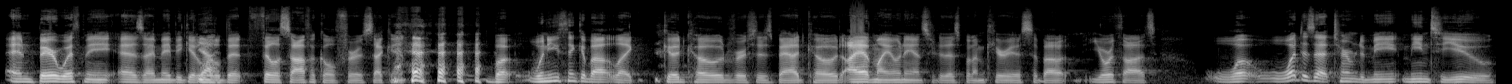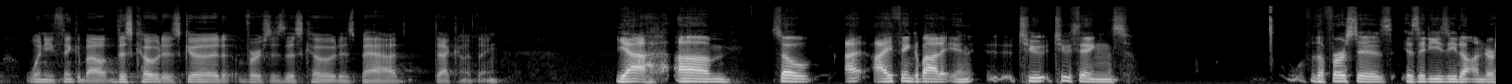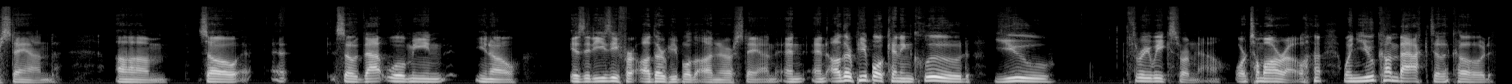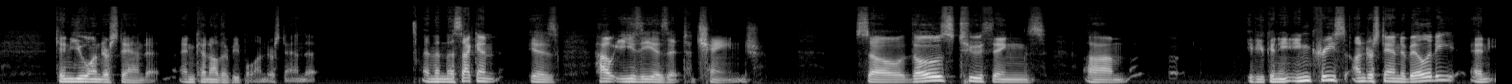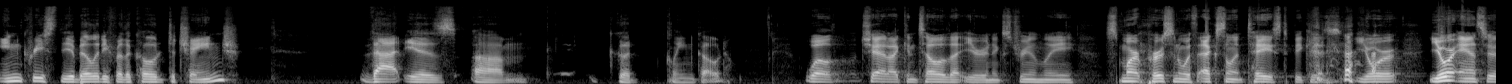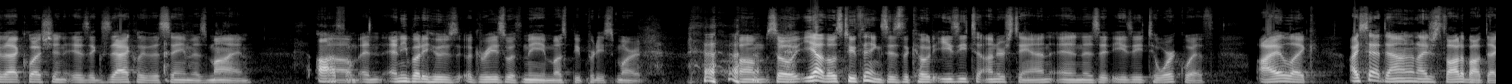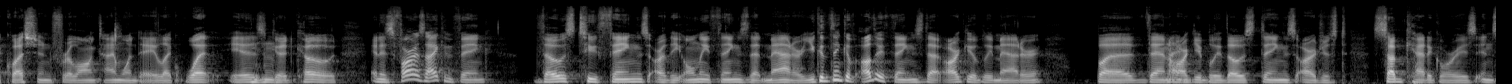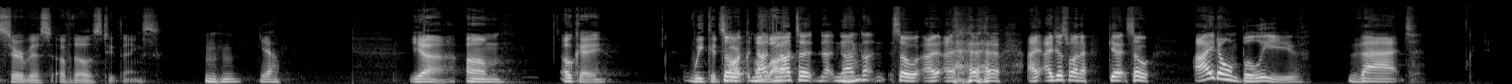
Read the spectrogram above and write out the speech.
And bear with me as I maybe get a yeah. little bit philosophical for a second. but when you think about like good code versus bad code, I have my own answer to this, but I'm curious about your thoughts. What what does that term to me mean to you when you think about this code is good versus this code is bad, that kind of thing? Yeah. Um, so I, I think about it in two two things. The first is is it easy to understand? Um, so so that will mean you know is it easy for other people to understand and and other people can include you three weeks from now or tomorrow when you come back to the code can you understand it? And can other people understand it? And then the second is how easy is it to change? So those two things um, if you can increase understandability and increase the ability for the code to change that is um, good clean code. Well chad i can tell that you're an extremely smart person with excellent taste because your your answer to that question is exactly the same as mine. Awesome. Um, and anybody who agrees with me must be pretty smart. um, so yeah, those two things: is the code easy to understand, and is it easy to work with? I like. I sat down and I just thought about that question for a long time one day. Like, what is mm-hmm. good code? And as far as I can think, those two things are the only things that matter. You could think of other things that arguably matter, but then right. arguably those things are just subcategories in service of those two things. Mm-hmm. Yeah. Yeah. Um, okay. We could so talk not not to not, mm-hmm. not so I I I just want to get so I don't believe that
